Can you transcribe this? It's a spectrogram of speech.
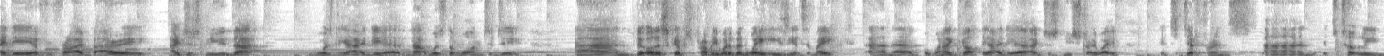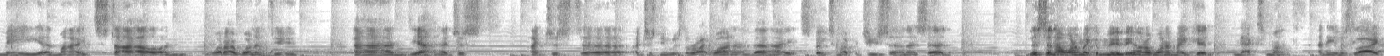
idea for Fried Barry, I just knew that was the idea. That was the one to do. And the other scripts probably would have been way easier to make. And uh, but when I got the idea, I just knew straight away it's different and it's totally me and my style and what I want to do. And yeah, and I just, I just, uh, I just knew it was the right one. And then I spoke to my producer and I said, "Listen, I want to make a movie and I want to make it next month." And he was like,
